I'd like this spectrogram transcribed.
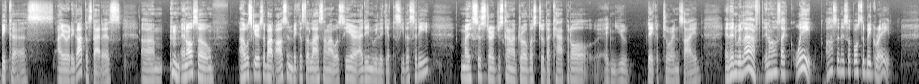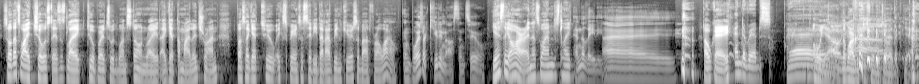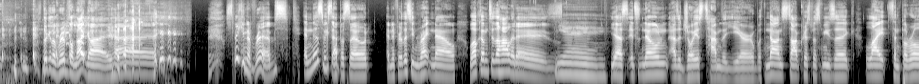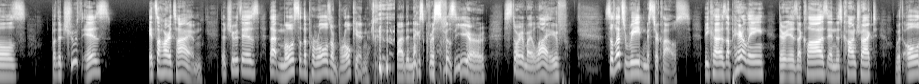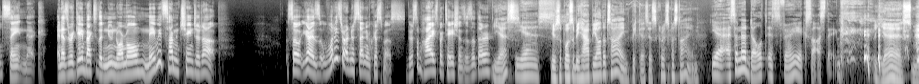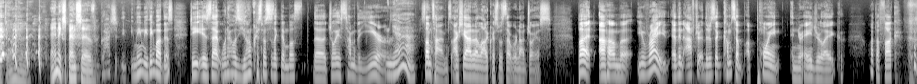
because I already got the status. Um, and also, I was curious about Austin because the last time I was here, I didn't really get to see the city. My sister just kind of drove us to the capital and you take a tour inside. And then we left. And I was like, wait, Austin is supposed to be great. So that's why I chose this. It's like two birds with one stone, right? I get the mileage run, plus I get to experience a city that I've been curious about for a while. And boys are cute in Austin too. Yes, they are, and that's why I'm just like, And the lady. Hey. okay. And the ribs. Hey. Oh yeah, Oh, the yeah. barbecue's really good. Yeah. Look at the ribs on that guy. Hey. Speaking of ribs, in this week's episode, and if you're listening right now, welcome to the holidays. Yay. Yes, it's known as a joyous time of the year with nonstop Christmas music, lights, and parols. But the truth is, it's a hard time. The truth is that most of the parols are broken by the next Christmas year. Story of my life. So let's read Mr. Claus, because apparently there is a clause in this contract with old Saint Nick. And as we're getting back to the new normal, maybe it's time to change it up. So, you guys, what is your understanding of Christmas? There's some high expectations, isn't there? Yes. Yes. You're supposed to be happy all the time because it's Christmas time. Yeah, as an adult, it's very exhausting. yes, my God. And expensive. Gosh, you made me think about this. D is that when I was young, Christmas is like the most the joyous time of the year. yeah. Sometimes, actually, I had a lot of Christmas that were not joyous. But um, you're right. And then after there's a comes a, a point in your age, you're like, what the fuck?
